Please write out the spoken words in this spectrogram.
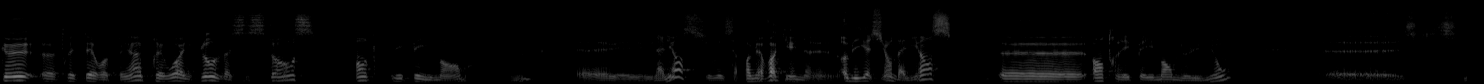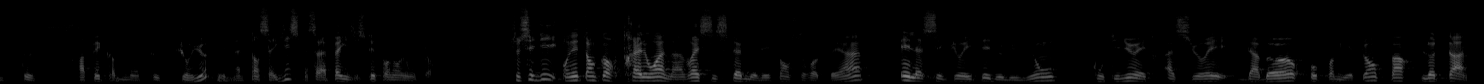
que un euh, traité européen prévoit une clause d'assistance entre les pays membres. Hein, une alliance, C'est la première fois qu'il y a une obligation d'alliance entre les pays membres de l'Union, ce, qui, peut frapper comme un peu curieux, mais maintenant ça existe, mais ça n'a pas existé pendant longtemps. Ceci dit, on est encore très loin d'un vrai système de défense européen et la sécurité de l'Union continue à être assurée d'abord au premier plan par l'OTAN,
